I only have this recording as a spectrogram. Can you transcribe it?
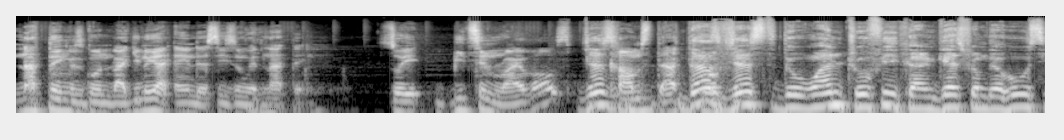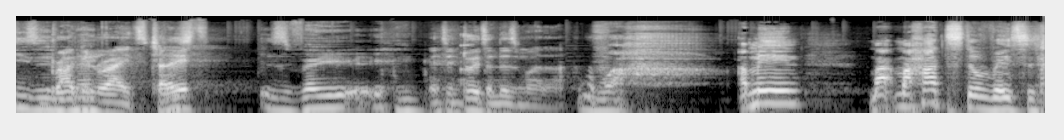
nothing is going like you know you're ending the season with nothing. So beating rivals just comes that that's trophy. just the one trophy you can get from the whole season. bragging like, rights, Charlie. It's very and to do it in this manner. Wow. I mean, my, my heart is still racing.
